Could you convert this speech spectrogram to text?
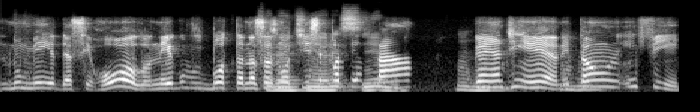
no meio desse rolo, o nego botando essas notícias para tentar uhum. ganhar dinheiro. Uhum. Então, enfim,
